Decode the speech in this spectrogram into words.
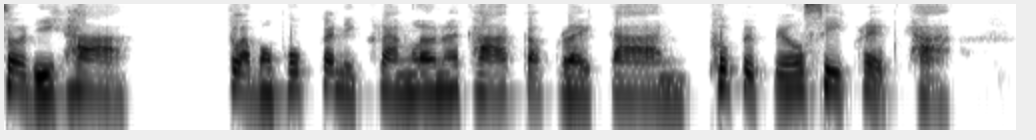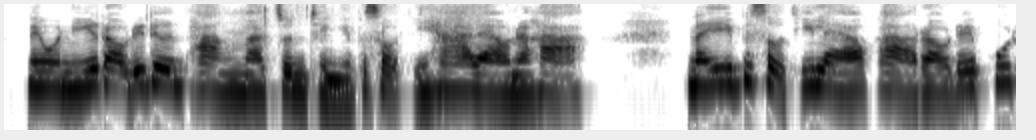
สวัสดีค่ะ กลับมาพบกันอีกครั้งแล้วนะคะ กับรายการ Perfect Wealth Secret ค่ะ ในวันนี้เราได้เดินทางมาจนถึงเอพิโซดที่ 5 แล้วนะคะ ในเอพิโซดที่แล้วค่ะ เราได้พูด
